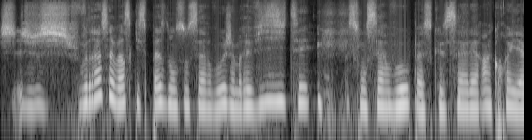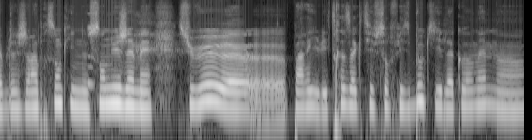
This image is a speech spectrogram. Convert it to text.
Je, je- voudrais savoir ce qui se passe dans son cerveau. J'aimerais visiter son cerveau parce que ça a l'air incroyable. J'ai l'impression qu'il ne s'ennuie jamais. Si tu veux, euh, pareil, il est très actif sur Facebook. Il a quand même, euh,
